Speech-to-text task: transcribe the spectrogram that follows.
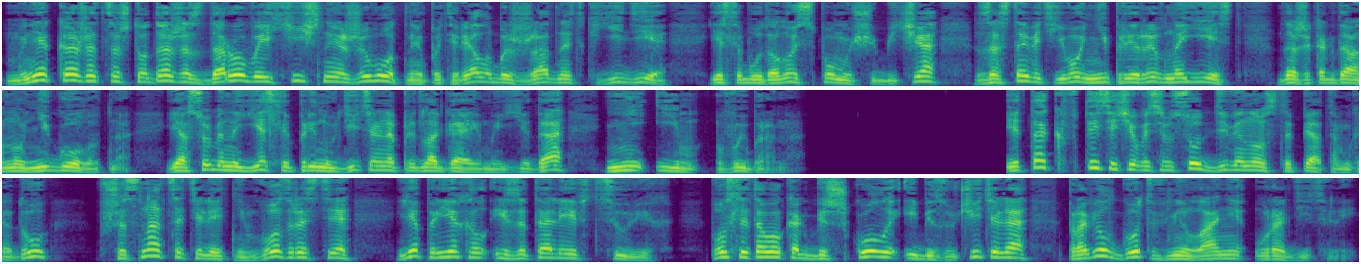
Мне кажется, что даже здоровое хищное животное потеряло бы жадность к еде, если бы удалось с помощью бича заставить его непрерывно есть, даже когда оно не голодно, и особенно если принудительно предлагаемая еда не им выбрана. Итак, в 1895 году, в 16-летнем возрасте, я приехал из Италии в Цюрих, после того, как без школы и без учителя провел год в Милане у родителей.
